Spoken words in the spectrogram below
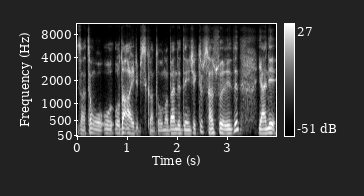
Zaten o, o, o da ayrı bir sıkıntı. Ona ben de değinecektim. Sen söyledin. Yani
